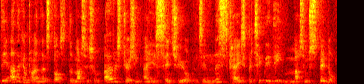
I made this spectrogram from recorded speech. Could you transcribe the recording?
the other component that stops the muscles from overstretching are your sensory organs. In this case, particularly the muscle spindle.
